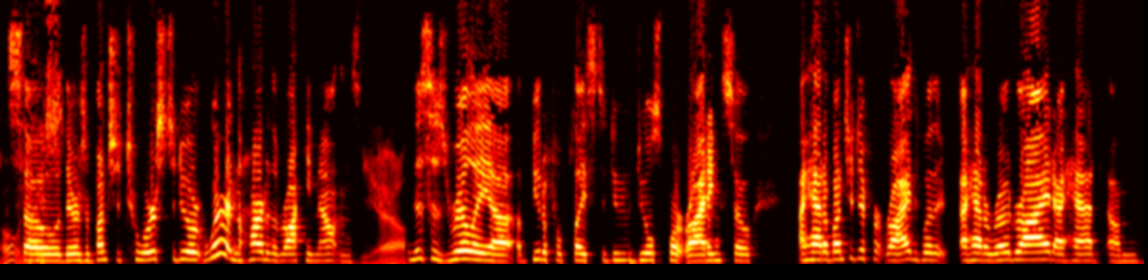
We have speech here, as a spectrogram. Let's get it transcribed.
Oh, so nice. there's a bunch of tours to do. We're in the heart of the Rocky Mountains. Yeah. And this is really a, a beautiful place to do dual sport riding. So I had a bunch of different rides. Whether I had a road ride, I had um,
